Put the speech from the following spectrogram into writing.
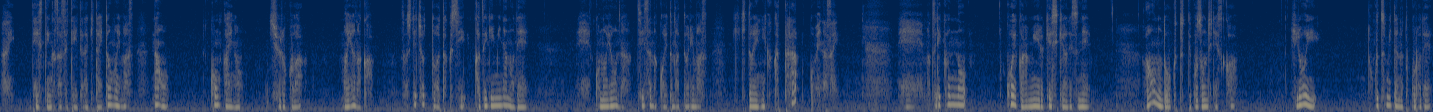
はいテイスティングさせていただきたいと思います。なお今回の収録は真夜中そしてちょっと私風邪気味なので、えー、このような小さな声となっております。聞き取りにくかったらごめんなさい、まつりくんの声から見える景色はですね青の洞窟ってご存知ですか？広い洞窟みたいなところで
